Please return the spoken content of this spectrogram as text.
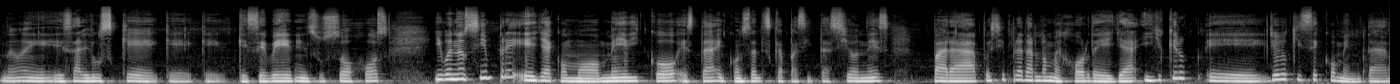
¿no? esa luz que, que, que, que se ve en sus ojos. Y bueno, siempre ella como médico está en constantes capacitaciones para pues siempre dar lo mejor de ella y yo quiero, eh, yo lo quise comentar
